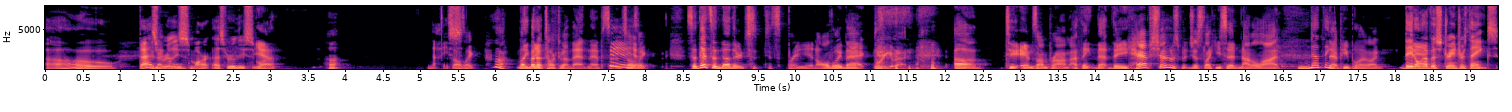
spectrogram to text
Oh, that's that really cool? smart. That's really smart. Yeah. Huh. Nice. So I was like, huh. Like But, they uh, talked about that in the episode. yeah, so I was yeah. like, so that's another, just bring it all the way back. Bring it back. uh, to Amazon Prime. I think that they have shows, but just like you said, not a lot Nothing. that people are like, they don't have a Stranger Things.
